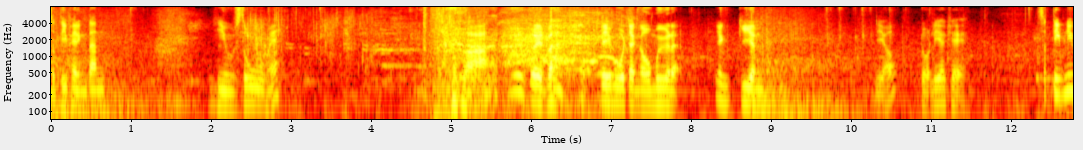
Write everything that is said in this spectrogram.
สตีฟเพลิงตัน ฮิวสู้ไหมเคยเห็นปะเดโมจากเงามืออะยังเกียน เดี๋ยว โดดเรียกเฉยสตีฟนี่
